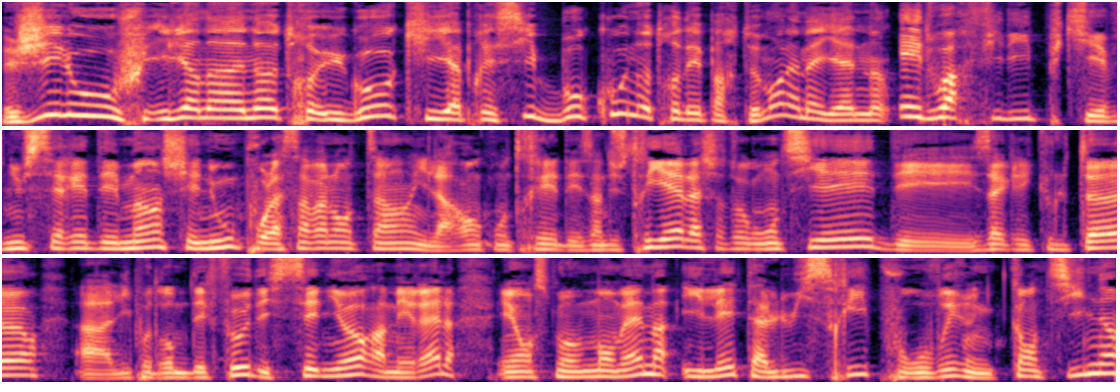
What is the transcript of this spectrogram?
Gilou. Il y en a un autre, Hugo, qui apprécie beaucoup notre département, la Mayenne. Édouard Philippe, qui est venu serrer des mains chez nous pour la Saint-Valentin. Il a rencontré des industriels à Château-Gontier, des agriculteurs à l'Hippodrome des Feux, des seniors à Mérel. Et en ce moment même, il est à l'huisserie pour ouvrir une cantine.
